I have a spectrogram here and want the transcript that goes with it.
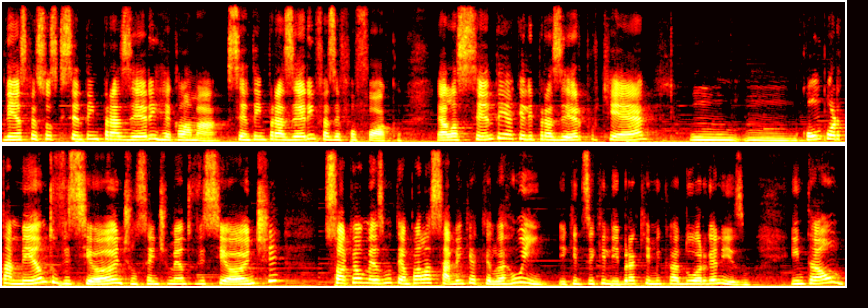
Nem as pessoas que sentem prazer em reclamar, que sentem prazer em fazer fofoca. Elas sentem aquele prazer porque é um, um comportamento viciante, um sentimento viciante, só que ao mesmo tempo elas sabem que aquilo é ruim e que desequilibra a química do organismo. Então,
